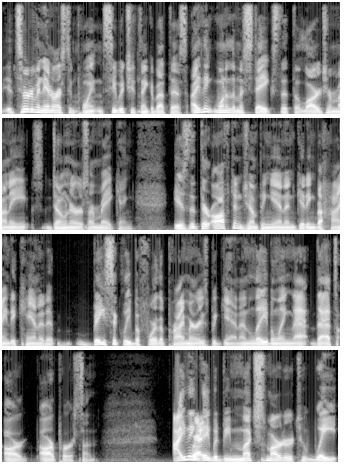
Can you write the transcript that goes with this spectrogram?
it's sort of an interesting point and see what you think about this. I think one of the mistakes that the larger money donors are making is that they're often jumping in and getting behind a candidate basically before the primaries begin and labeling that that's our our person. I think Right. they would be much smarter to wait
